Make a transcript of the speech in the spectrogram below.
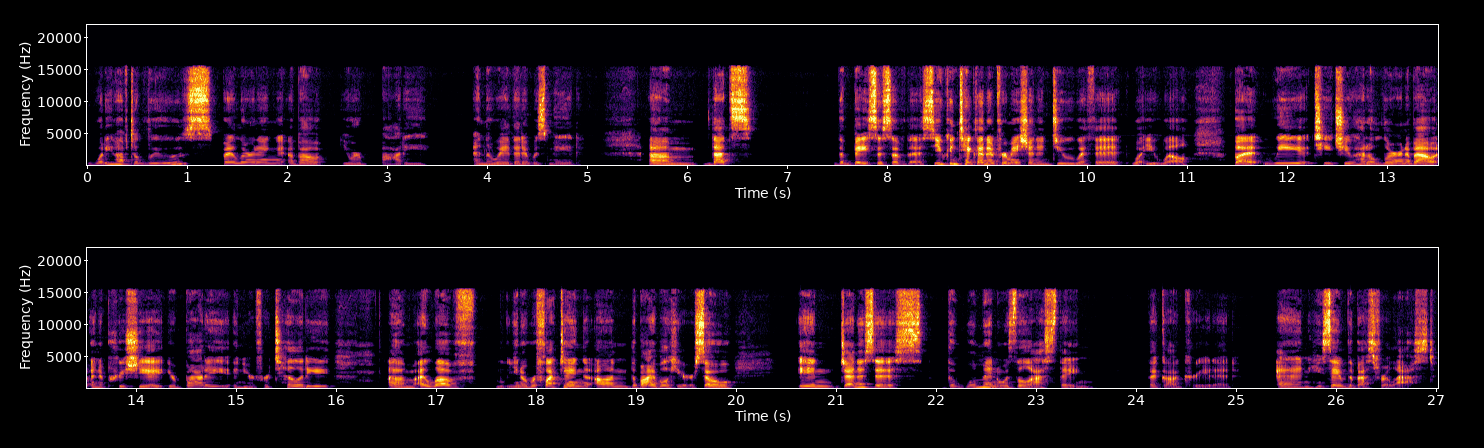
what do you have to lose by learning about your body and the way that it was made? Um, that's the basis of this. You can take that information and do with it what you will, but we teach you how to learn about and appreciate your body and your fertility. Um, I love, you know, reflecting on the Bible here. So in Genesis, the woman was the last thing that God created, and he saved the best for last.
